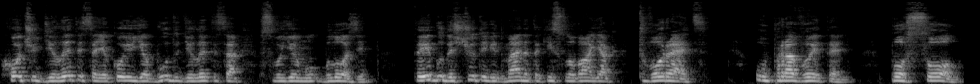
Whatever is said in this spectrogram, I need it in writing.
хочу ділитися, якою я буду ділитися в своєму блозі. Ти будеш чути від мене такі слова, як творець, управитель, посол.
